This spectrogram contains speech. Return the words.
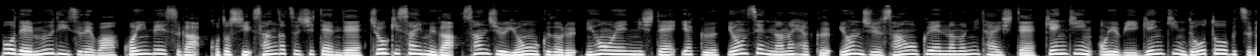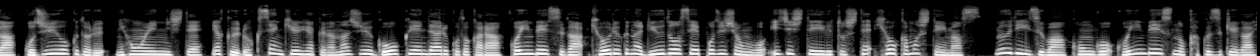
方でムーディーズではコインベースが今年3月時点で長期債務が34億ドル、日本円にして約4743億円なのに対して現金及び現金同等物が50億ドル、日本円にして約6 6975億円であることから、コインベースが強力な流動性ポジションを維持しているとして評価もしています。ムーディーズは今後コインベースの格付けが引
